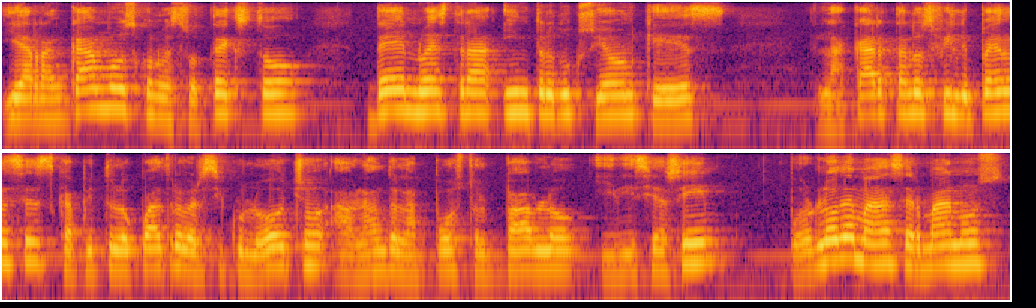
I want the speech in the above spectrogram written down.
Y arrancamos con nuestro texto de nuestra introducción que es la carta a los filipenses capítulo 4 versículo 8 hablando el apóstol Pablo y dice así, por lo demás hermanos,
